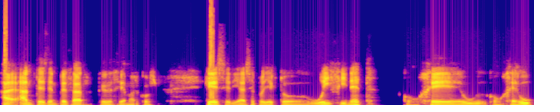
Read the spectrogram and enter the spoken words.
antes de empezar, que decía Marcos, que sería ese proyecto Wi-Fi Net con, GU, con GU,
